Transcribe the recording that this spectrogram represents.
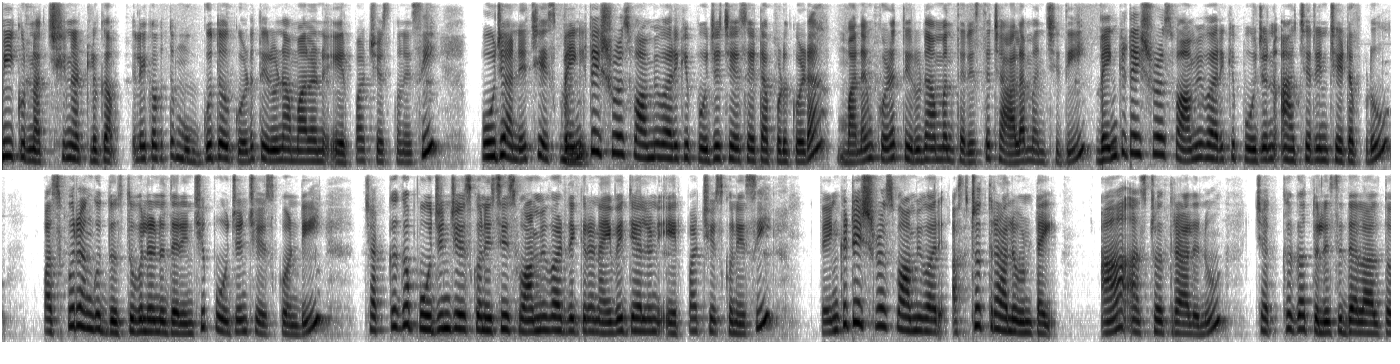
మీకు నచ్చినట్లుగా లేకపోతే ముగ్గుతో కూడా తిరునామాలను ఏర్పాటు చేసుకునేసి పూజ అనేది చేసుకోండి. వెంకటేశ్వర స్వామి వారికి పూజ చేసేటప్పుడు కూడా మనం కూడా తిరునామం ధరిస్తే చాలా మంచిది. వెంకటేశ్వర స్వామి వారికి పూజను ఆచరించేటప్పుడు పసుపు రంగు దుస్తువులను ధరించి పూజను చేసుకోండి. చక్కగా పూజను చేసుకునేసి స్వామివారి దగ్గర నైవేద్యాలను ఏర్పాటు చేసుకునేసి వెంకటేశ్వర స్వామివారి అష్టోత్రాలు ఉంటాయి. ఆ అష్టోత్రాలను చక్కగా తులసి దళాలతో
